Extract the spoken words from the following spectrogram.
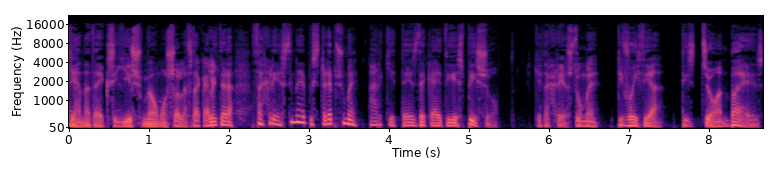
Για να τα εξηγήσουμε όμως όλα αυτά καλύτερα, θα χρειαστεί να επιστρέψουμε αρκετές δεκαετίες πίσω και θα χρειαστούμε τη βοήθεια της Τζοαν Μπαέζ.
